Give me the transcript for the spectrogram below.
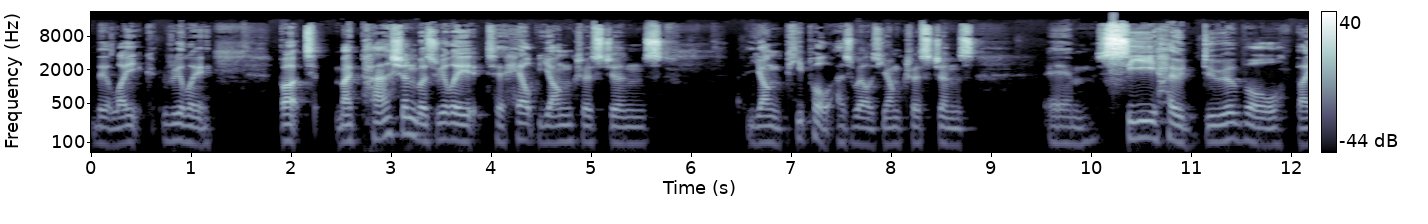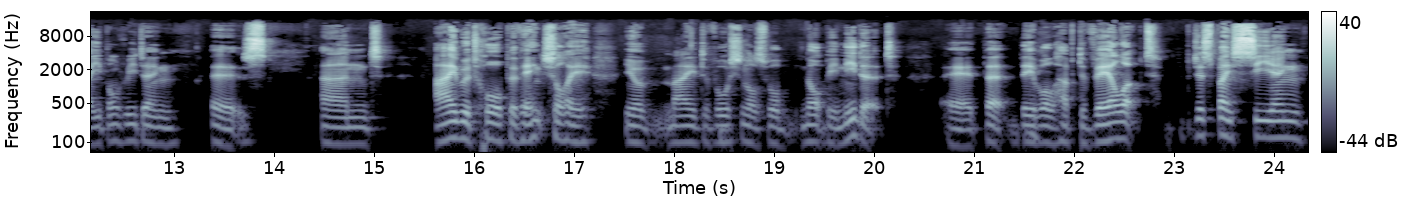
they like, really. But my passion was really to help young Christians, young people, as well as young Christians, um, see how doable Bible reading is. And I would hope eventually, you know, my devotionals will not be needed, uh, that they will have developed just by seeing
